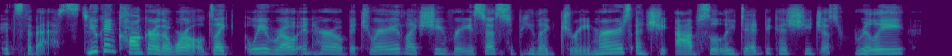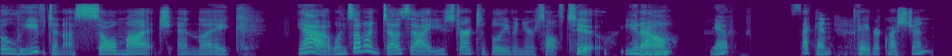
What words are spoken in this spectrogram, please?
it's the best. you can conquer the world. Like we wrote in her obituary like she raised us to be like dreamers and she absolutely did because she just really believed in us so much. And like yeah when someone does that you start to believe in yourself too you mm-hmm. know? Yep. Second favorite question.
